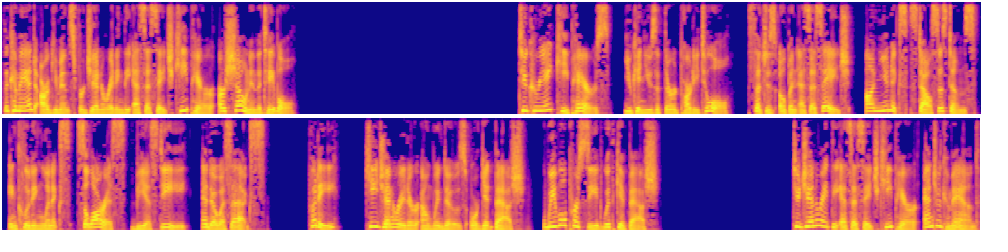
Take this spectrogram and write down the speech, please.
The command arguments for generating the SSH key pair are shown in the table. To create key pairs, you can use a third-party tool, such as OpenSSH, on Unix-style systems, including Linux, Solaris, BSD, and OS X. PuTTY, key generator on Windows or Git Bash. We will proceed with Git Bash. To generate the SSH key pair, enter command.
